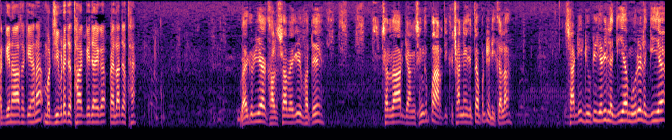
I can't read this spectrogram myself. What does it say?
ਅੱਗੇ ਨਾ ਆ ਸਕੇ, ਹਨਾ? ਮਰਜ਼ੀ ਵੜੇ ਜੱਥਾ ਅੱਗੇ ਜਾਏਗਾ, ਪਹਿਲਾ ਜੱਥਾ ਵਾਹਿਗੁਰੂ ਜੀ ਖਾਲਸਾ, ਵਾਹਿਗੁਰੂ ਫਤਿਹ। ਸਰਦਾਰ ਜੰਗ ਸਿੰਘ ਭਾਰਤੀ ਕਿਸਾਨੇ ਕੀਤਾ ਭਟੇੜੀ ਕਲਾ। ਸਾਡੀ ਡਿਊਟੀ ਜਿਹੜੀ ਲੱਗੀ ਆ, ਮੂਹਰੇ ਲੱਗੀ ਆ,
